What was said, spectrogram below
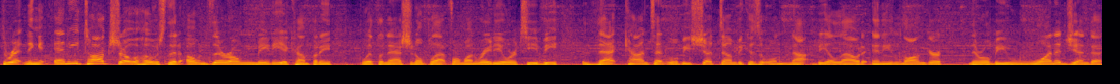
threatening any talk show host that owns their own media company with a national platform on radio or TV. That content will be shut down because it will not be allowed any longer. There will be one agenda,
